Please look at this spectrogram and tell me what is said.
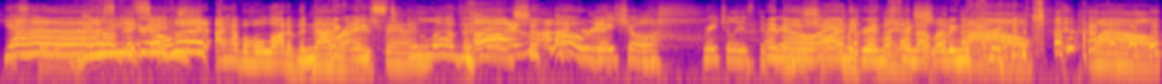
yeah, I love The it's so good. I have a whole lot of it Not memorized. a Grinch fan. I love the Grinch. Oh, I love The oh, Grinch. Rachel. Rachel is the Grinch. I Grinch. know. I am a the Grinch for not loving the. Grinch. wow.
